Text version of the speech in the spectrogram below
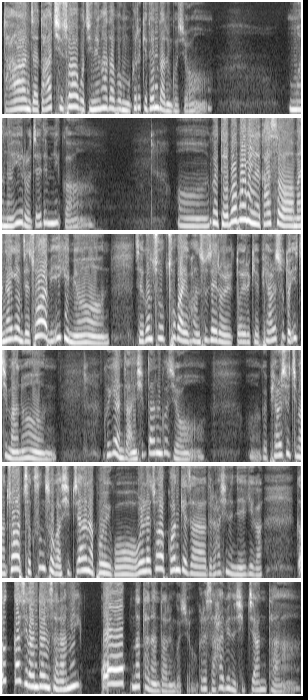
다 이제 다 취소하고 진행하다 보면 그렇게 된다는 거죠. 엄마나 이를 어째 됩니까? 어, 그 대법원에 가서 만약에 이제 조합이 이기면 재건축 초과의 환수제를 또 이렇게 피할 수도 있지만은 그게 이제 안 쉽다는 거죠. 어, 그 피할 수 있지만 조합 측 승소가 쉽지 않아 보이고 원래 조합 관계자들 하시는 얘기가 끝까지 간다는 사람이 꼭 나타난다는 거죠. 그래서 합의는 쉽지 않다.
